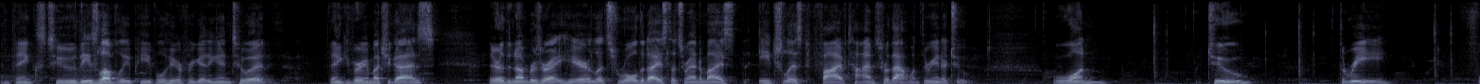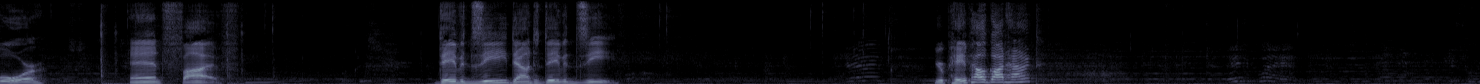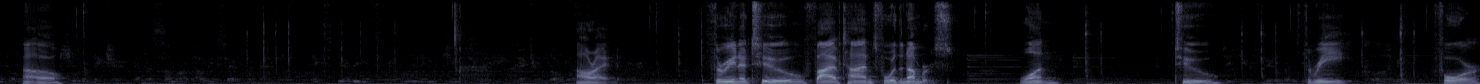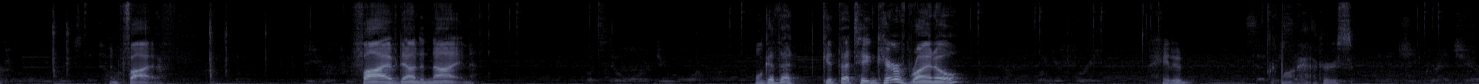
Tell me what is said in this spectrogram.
And thanks to these lovely people here for getting into it. Thank you very much, you guys. There are the numbers right here. Let's roll the dice. Let's randomize each list five times for that one. Three and a two. One, two, three, four, and five. David Z down to David Z. Your PayPal got hacked? Uh-oh. All right. Three and a two, five times for the numbers. One, two, three, four, And five. Five down to nine. Well, get that get that taken care of, Brian O. Hated. Come on, hackers.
